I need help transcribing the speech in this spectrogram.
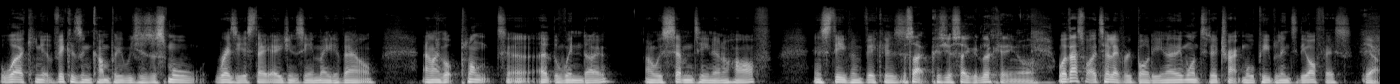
working at Vickers and Company, which is a small resi estate agency in Maida Vale, and I got plonked uh, at the window. I was 17 and a half, and Stephen Vickers. Is that because you're so good looking, or Well, that's what I tell everybody. You know, they wanted to attract more people into the office. yeah?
